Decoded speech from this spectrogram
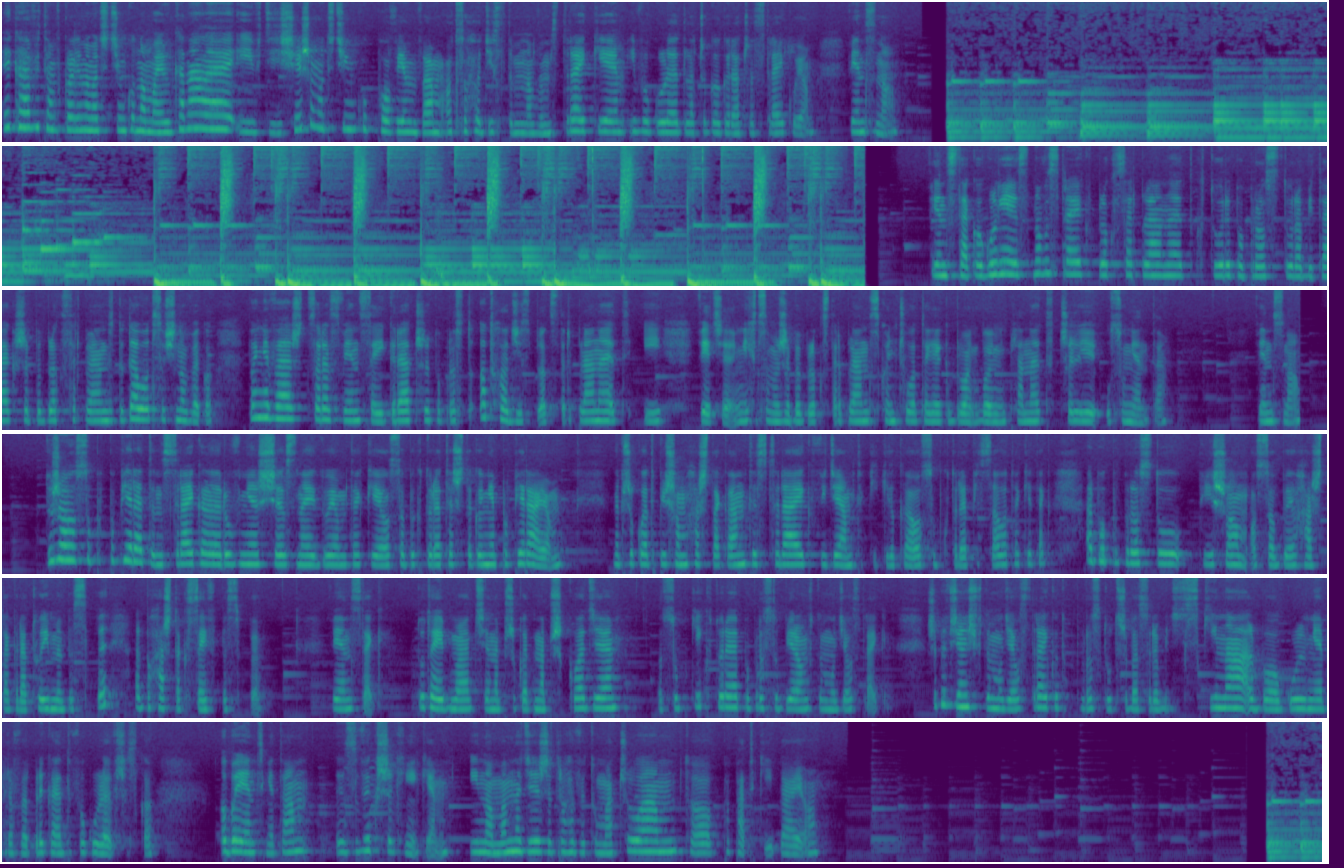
Hejka, witam w kolejnym odcinku na moim kanale i w dzisiejszym odcinku powiem Wam o co chodzi z tym nowym strajkiem i w ogóle dlaczego gracze strajkują. Więc no. Więc tak, ogólnie jest nowy strajk w Blockstar Planet, który po prostu robi tak, żeby Blockstar Planet dodało coś nowego, ponieważ coraz więcej graczy po prostu odchodzi z Blockstar Planet i wiecie, nie chcemy, żeby Blockstar Planet skończyło tak jak Boing Boing Planet, czyli usunięte. Więc no. Dużo osób popiera ten strajk, ale również się znajdują takie osoby, które też tego nie popierają. Na przykład piszą hashtag antystrajk, widziałam takie kilka osób, które pisało takie tak, albo po prostu piszą osoby hashtag ratujmy wyspy, albo hashtag save wyspy. Więc tak, tutaj macie na przykład na przykładzie osóbki, które po prostu biorą w tym udział strajkiem. Żeby wziąć w tym udział strajku, to po prostu trzeba zrobić skina, albo ogólnie prefabrykat, w ogóle wszystko obojętnie tam, z wykrzyknikiem. I no, mam nadzieję, że trochę wytłumaczyłam, to papatki, bajo. Thank you.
